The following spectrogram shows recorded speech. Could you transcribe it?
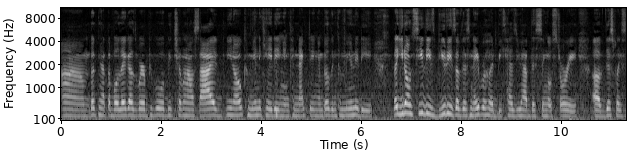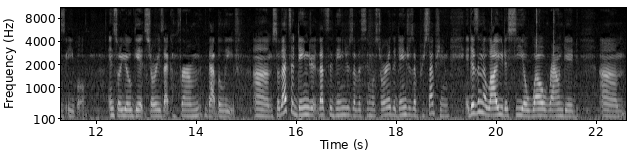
um, looking at the bodegas where people will be chilling outside, you know, communicating and connecting and building community. Like you don't see these beauties of this neighborhood because you have this single story of this place is evil and so you'll get stories that confirm that belief um, so that's a danger that's the dangers of a single story the dangers of perception it doesn't allow you to see a well-rounded um,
